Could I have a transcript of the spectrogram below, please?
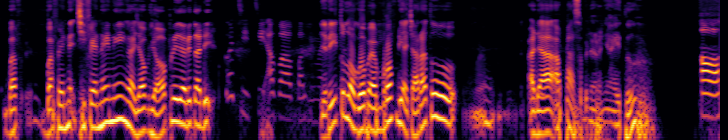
Baf Bavene Civene ini nggak jawab-jawab nih dari tadi. Kok cici apa-apa gimana? Jadi itu logo Pemprov di acara tuh hmm, ada apa sebenarnya itu? Oh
